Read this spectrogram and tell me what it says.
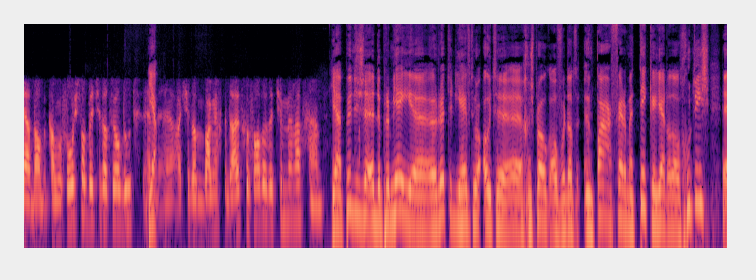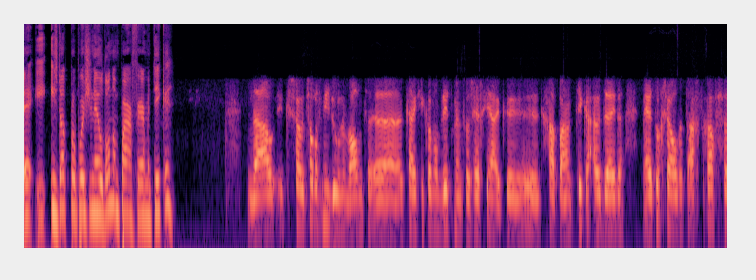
ja, dan kan ik me voorstellen dat je dat wel doet. En Ja. eh, als je dan bangig bent uitgevallen, dat je hem laat gaan. Ja, het punt is, eh, de premier eh, Rutte die heeft toen ooit eh, gesproken over dat een paar ferme tikken, ja, dat dat goed is. Is dat proportioneel dan, een paar ferme tikken? Nou, ik zou het zelf niet doen, want eh, kijk, je kan op dit moment wel zeggen, ja, ik, ik ga een paar tikken uitdelen. Maar je hebt toch zelf het achteraf eh,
